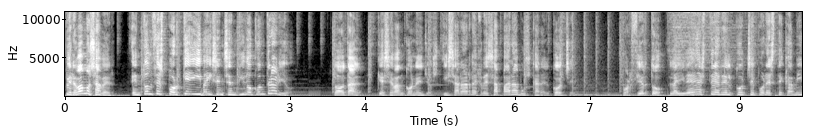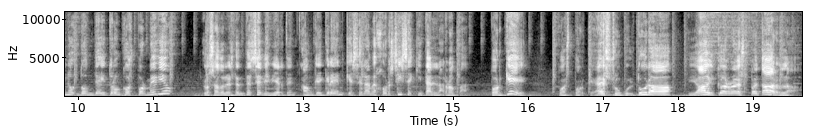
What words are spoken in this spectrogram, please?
Pero vamos a ver, entonces ¿por qué ibais en sentido contrario? Total, que se van con ellos y Sara regresa para buscar el coche. Por cierto, ¿la idea es traer el coche por este camino donde hay troncos por medio? Los adolescentes se divierten, aunque creen que será mejor si se quitan la ropa. ¿Por qué? Pues porque es su cultura y hay que respetarla.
